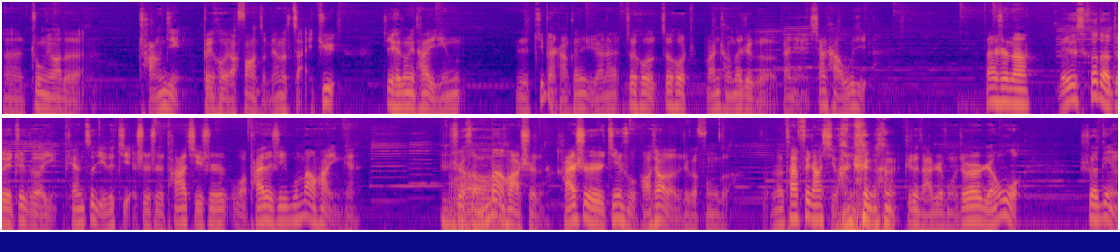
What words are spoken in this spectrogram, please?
呃重要的场景背后要放怎么样的载具，这些东西他已经。呃，基本上跟原来最后最后完成的这个概念相差无几。但是呢，雷德斯科特对这个影片自己的解释是，他其实我拍的是一部漫画影片，是很漫画式的，还是金属咆哮的这个风格。那他非常喜欢这个这个杂志风，就是人物设定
